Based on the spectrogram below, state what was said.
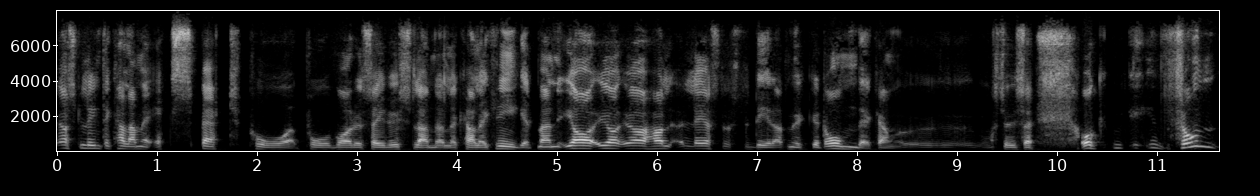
jag, skulle inte kalla mig expert på, på vare sig Ryssland eller kalla kriget. Men jag, jag, jag har läst och studerat mycket om det kan, måste jag säga. Och från,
